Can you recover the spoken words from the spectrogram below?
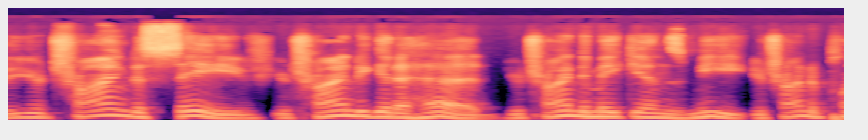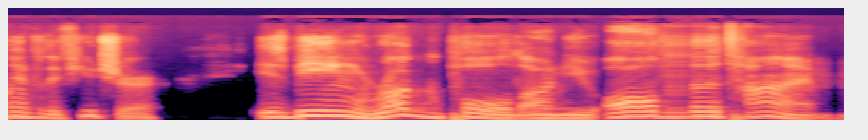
that you're trying to save, you're trying to get ahead, you're trying to make ends meet, you're trying to plan for the future, is being rug pulled on you all the time.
